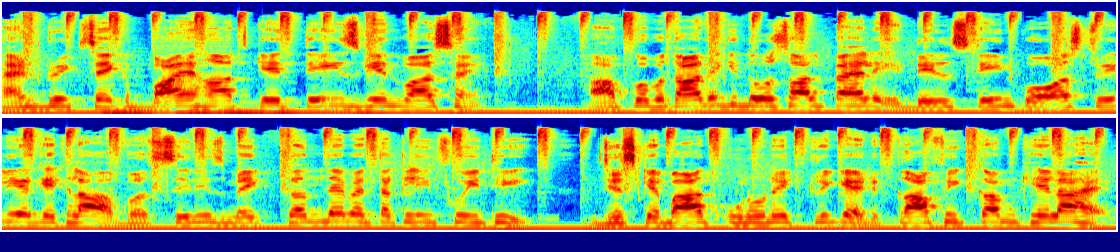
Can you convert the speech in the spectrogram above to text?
हेंड्रिक्स एक बाएँ हाथ के तेज गेंदबाज हैं। आपको बता दें कि दो साल पहले डेल स्टेन को ऑस्ट्रेलिया के खिलाफ सीरीज़ में कंधे में तकलीफ़ हुई थी, जिसके बाद उन्होंने क्रिकेट काफ़ी कम खेला है।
